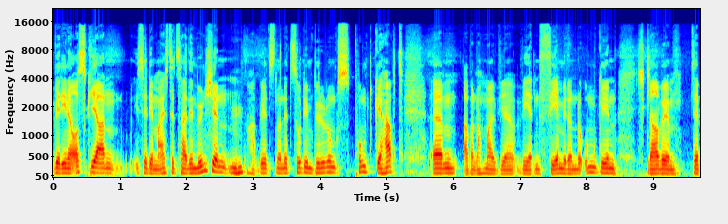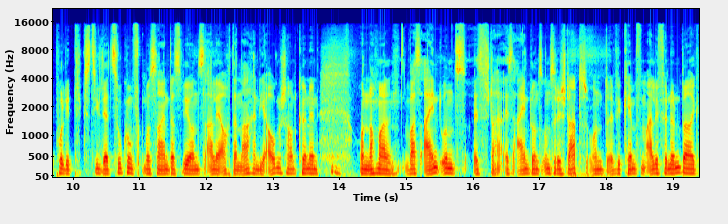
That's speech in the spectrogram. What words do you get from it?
Verena Oskian ist ja die meiste Zeit in München, mhm. habe jetzt noch nicht so den Berührungspunkt gehabt, ähm, aber nochmal, wir werden fair miteinander umgehen. Ich glaube, glaube, der Politikstil der Zukunft muss sein, dass wir uns alle auch danach in die Augen schauen können. Und nochmal, was eint uns? Es, es eint uns unsere Stadt und wir kämpfen alle für Nürnberg.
